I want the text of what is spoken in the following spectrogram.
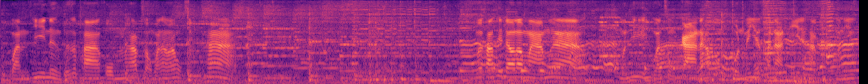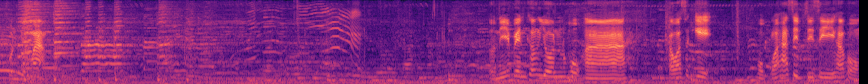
นนี้ครับ วันที่ 1 พฤษภาคมนะครับ2565 เมื่อครั้งที่แล้วเรามาเมื่อวันที่วันสงการนะครับผมคนไม่เยอะขนาดนี้นะครับ วันนี้คนเยอะมาก ตัวนี้เป็นเครื่องยนต์6อาคาวาซากิ 650 ซีซีครับผม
